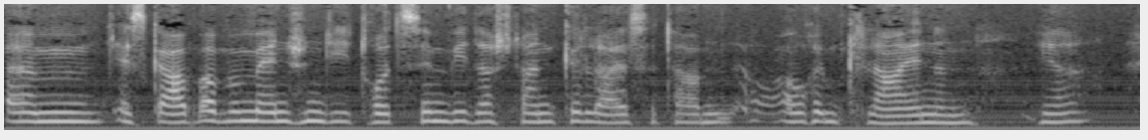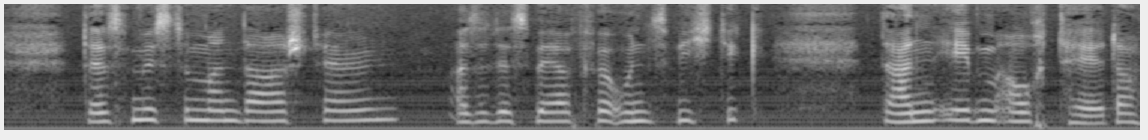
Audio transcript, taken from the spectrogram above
Ähm, es gab aber Menschen, die trotzdem Widerstand geleistet haben, auch im Kleinen. Ja, das müsste man darstellen. Also das wäre für uns wichtig. Dann eben auch Täter.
